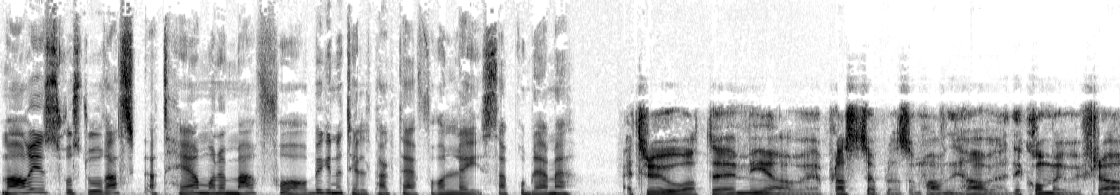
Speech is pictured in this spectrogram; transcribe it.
Marius forsto raskt at her må det mer forebyggende tiltak til for å løse problemet. Jeg tror jo at mye av plastsøppelet som havner i havet, det kommer jo fra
